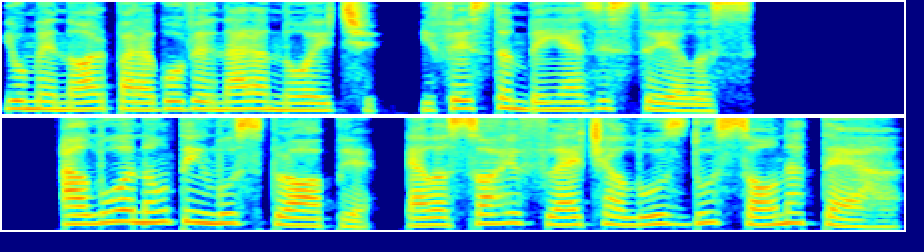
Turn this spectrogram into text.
e o menor para governar a noite, e fez também as estrelas. A lua não tem luz própria, ela só reflete a luz do sol na terra.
